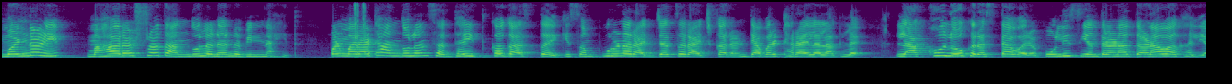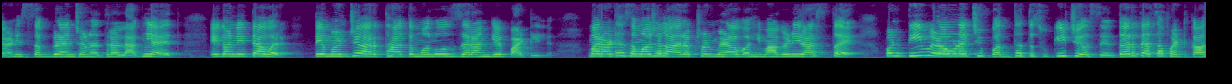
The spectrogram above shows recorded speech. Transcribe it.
मंडळी महाराष्ट्रात आंदोलनं नवीन नाहीत. पण मराठा आंदोलन सध्या इतकं गाजतंय की संपूर्ण राज्याचं राजकारण त्यावर ठरायला लागलंय. लाखो लोक रस्त्यावर पोलीस यंत्रणा तणावाखाली आणि सगळ्यांच्या नजरा लागल्या आहेत एका नेत्यावर ते म्हणजे अर्थात मनोज जरांगे पाटील. मराठा समाजाला आरक्षण मिळावं ही मागणी रास्त आहे. पण ती मिळवण्याची पद्धत चुकीची असेल तर त्याचा फटका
